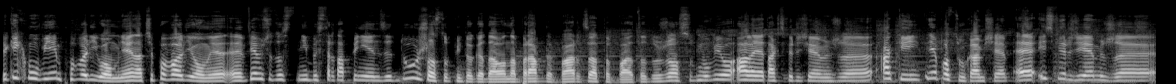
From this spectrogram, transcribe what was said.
Tak jak mówiłem, powaliło mnie, znaczy powaliło mnie. E, Wiem, że to niby strata pieniędzy, dużo osób mi to gadało, naprawdę bardzo, to bardzo dużo osób mówiło, ale ja tak stwierdziłem, że Aki, nie posłucham się e, i stwierdziłem, że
